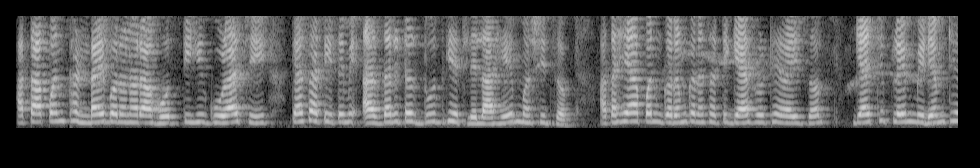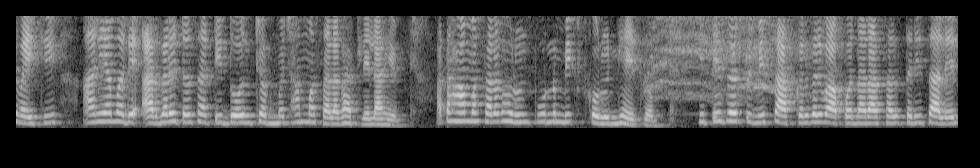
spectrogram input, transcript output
आता आपण थंडाई बनवणार आहोत ती ही गुळाची. त्यासाठी इथे मी अर्धा लिटर दूध घेतलेलं आहे म्हशीचं. आता हे आपण गरम करण्यासाठी गॅसवर ठेवायचं. गॅसची फ्लेम मिडियम ठेवायची आणि यामध्ये अर्धा लिटरसाठी दोन चम्मच हा मसाला घातलेला आहे. आता हा मसाला घालून पूर्ण मिक्स करून घ्यायचं. इथे जर तुम्ही साखर जरी वापरणार असाल तरी चालेल.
